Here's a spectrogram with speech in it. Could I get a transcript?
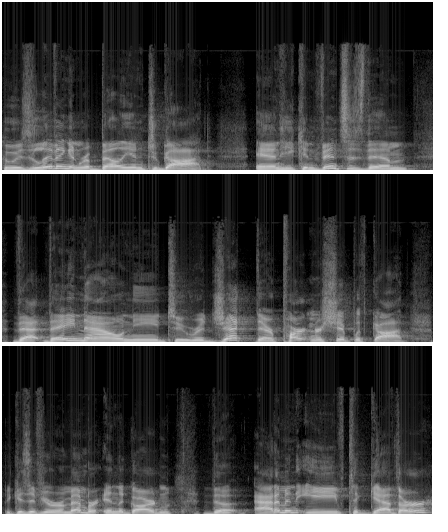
Who is living in rebellion to God. And he convinces them that they now need to reject their partnership with God. Because if you remember in the garden, the Adam and Eve together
